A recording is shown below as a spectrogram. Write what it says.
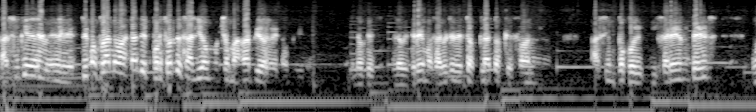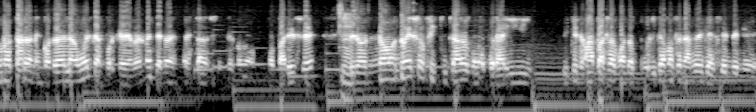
Así que eh, estuvimos probando bastante, por suerte salió mucho más rápido de lo que, lo que, lo que creemos. A veces estos platos que son así un poco diferentes, uno tarda en encontrar la vuelta porque realmente no es, tan simple como, parece, pero no no es sofisticado como por ahí que nos ha pasado cuando publicamos en las redes que hay gente que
